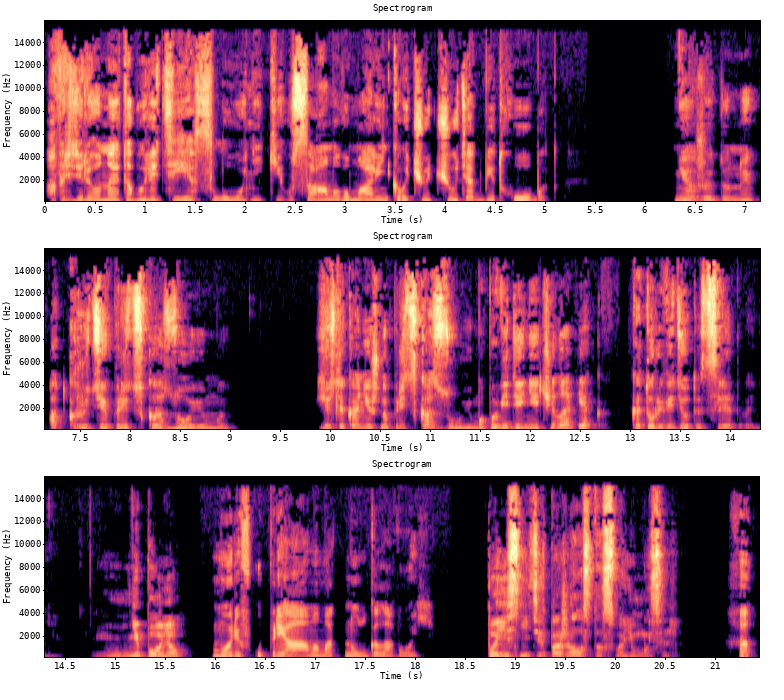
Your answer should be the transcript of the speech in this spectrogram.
Определенно это были те слоники, у самого маленького чуть-чуть отбит хобот. Неожиданные открытия предсказуемы. Если, конечно, предсказуемо поведение человека, который ведет исследование. Не понял. Морев упрямо мотнул головой. Поясните, пожалуйста, свою мысль. Ха,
